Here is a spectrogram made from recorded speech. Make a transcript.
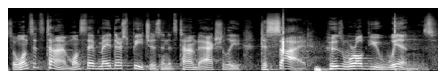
So once it's time, once they've made their speeches and it's time to actually decide whose worldview wins,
